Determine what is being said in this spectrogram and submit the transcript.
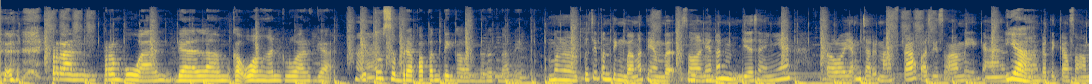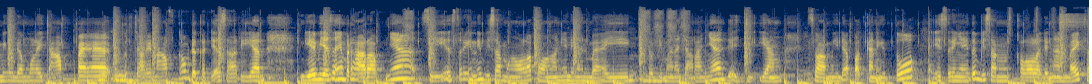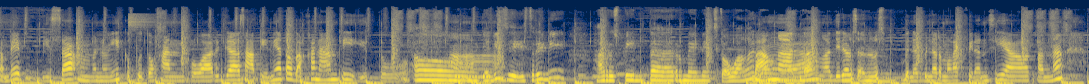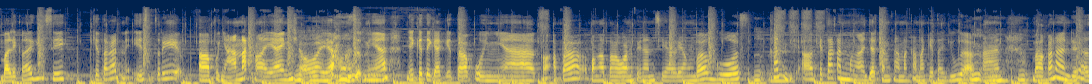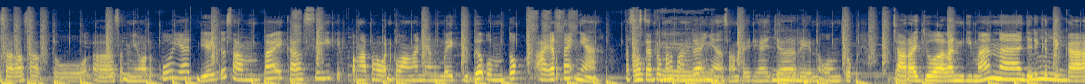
peran perempuan dalam keuangan keluarga Ha-ha. itu seberapa penting kalau menurut Mbak Meta? Menurutku sih penting banget ya Mbak. Soalnya kan biasanya kalau yang cari nafkah pasti suami kan. Iya. Nah, ketika suami udah mulai capek Mm-mm. untuk cari nafkah, udah kerja seharian, dia biasanya berharapnya si istri ini bisa mengelola keuangannya dengan baik. Itu gimana caranya gaji yang suami dapatkan itu istrinya itu bisa mengelola dengan baik sampai bisa memenuhi kebutuhan keluarga saat ini atau bahkan nanti gitu. Oh, Ha. jadi si istri ini harus pinter manage keuangan dong banget ya? banget jadi harus harus Mm-mm. benar-benar melek finansial karena balik lagi sih kita kan istri uh, punya anak lah ya insya Allah ya maksudnya jadi ketika kita punya apa pengetahuan finansial yang bagus Mm-mm. kan uh, kita akan mengajarkan ke anak-anak kita juga kan bahkan ada salah satu uh, seniorku ya dia itu sampai kasih pengetahuan keuangan yang baik juga untuk ART-nya asisten rumah Oke. tangganya sampai diajarin untuk cara jualan gimana jadi Hmm. ketika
